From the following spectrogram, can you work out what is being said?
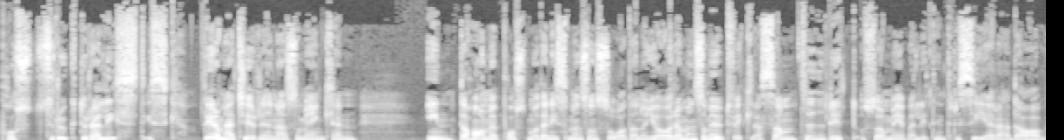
poststrukturalistisk. Det är de här teorierna som egentligen inte har med postmodernismen som sådan att göra, men som utvecklas samtidigt och som är väldigt intresserade av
